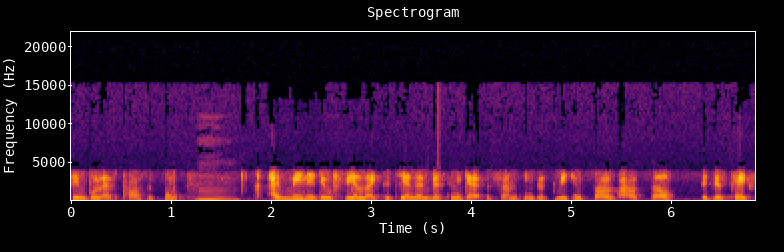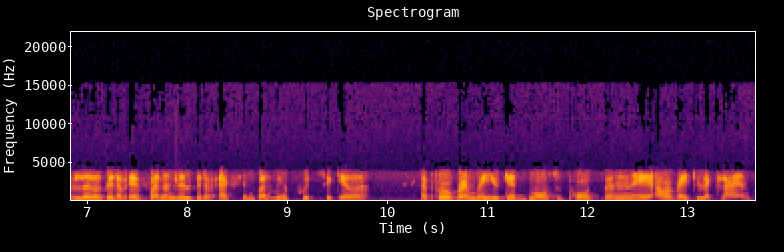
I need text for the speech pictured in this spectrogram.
simple as possible. Mm. I really do feel like the gender investment gap is something that we can solve ourselves. It just takes a little bit of effort and a little bit of action, but we have put together a program where you get more support than uh, our regular clients.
